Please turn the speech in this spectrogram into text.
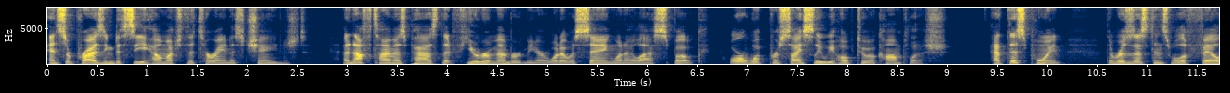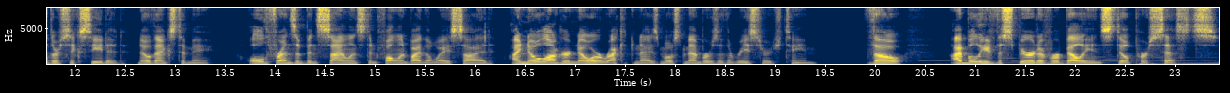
and surprising to see how much the terrain has changed. Enough time has passed that few remember me or what I was saying when I last spoke, or what precisely we hoped to accomplish. At this point, the resistance will have failed or succeeded, no thanks to me. Old friends have been silenced and fallen by the wayside. I no longer know or recognize most members of the research team. Though, I believe the spirit of rebellion still persists.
